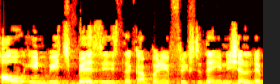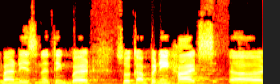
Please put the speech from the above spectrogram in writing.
how in which basis the company fixed the initial demand is nothing but so company had uh,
